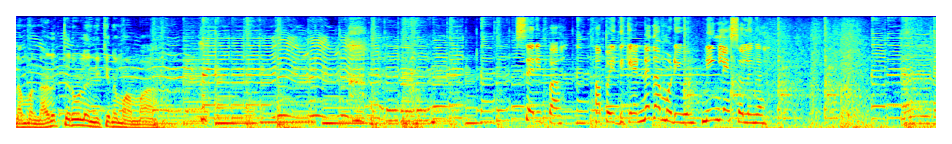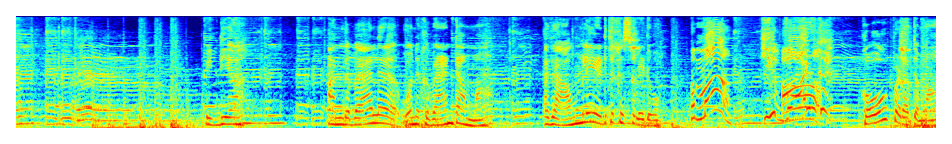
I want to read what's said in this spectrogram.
நம்ம நடுத்தருவில் நிக்கணுமாமா சரிப்பா அப்ப இதுக்கு என்னதான் முடிவு? நீங்களே சொல்லுங்க. வித்யா அந்த வேலை உனக்கு வேண்டாம்மா. அதை அவங்களே எடுத்துக்க சொல்லிடுவோம். அம்மா கோவப்படாதம்மா.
